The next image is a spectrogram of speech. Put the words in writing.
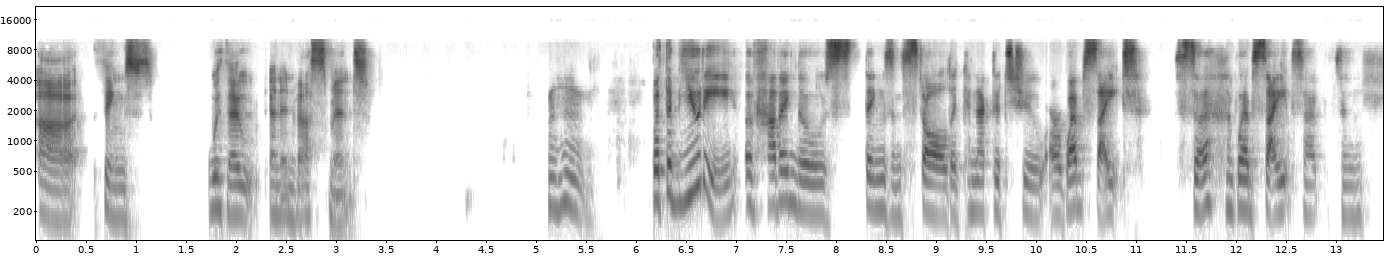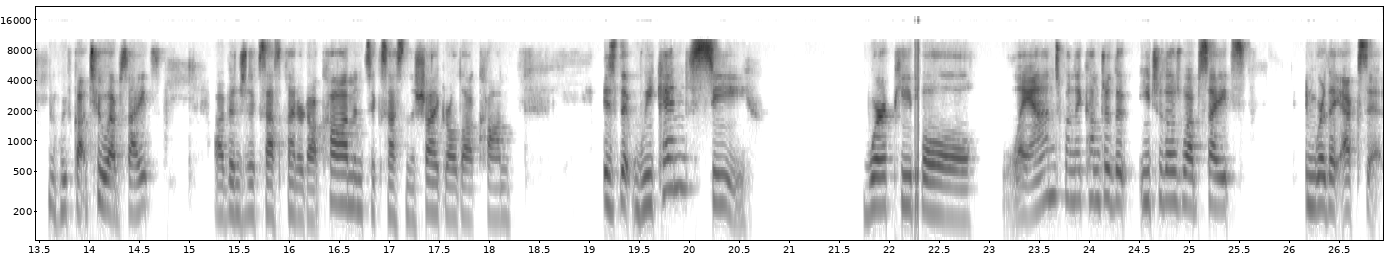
uh, things without an investment. Mm-hmm. But the beauty of having those things installed and connected to our website, websites, and we've got two websites, uh, visionsuccessplanner.com and successintheshygirl.com, is that we can see where people land when they come to the, each of those websites and where they exit.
